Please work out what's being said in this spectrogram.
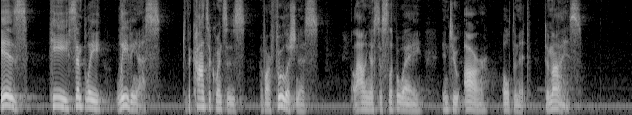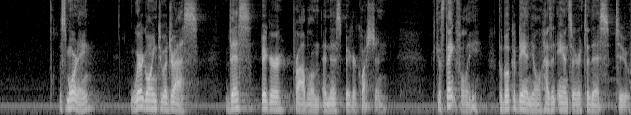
Is He simply leaving us to the consequences of our foolishness, allowing us to slip away into our ultimate demise? This morning, we're going to address this bigger problem and this bigger question. Because thankfully, the book of Daniel has an answer to this too.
